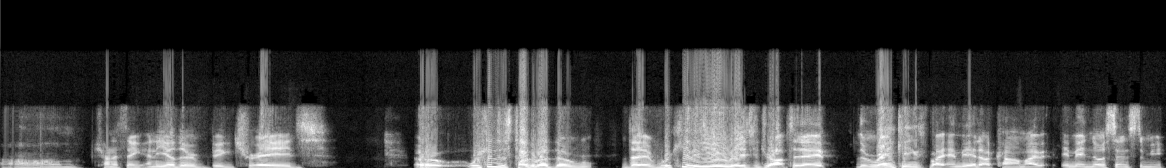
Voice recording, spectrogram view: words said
Um, trying to think any other big trades. Uh, we can just talk about the the rookie of the year race dropped today. The rankings by NBA.com. I it made no sense to me.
